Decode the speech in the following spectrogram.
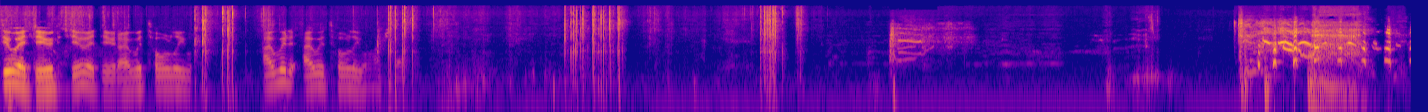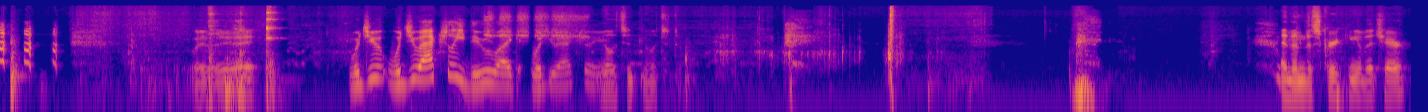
Do it, dude. Do it, dude. I would totally, I would, I would totally watch that. Wait, wait, wait. Would you, would you actually do like, would you actually? militant militant? and then the squeaking of the chair.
